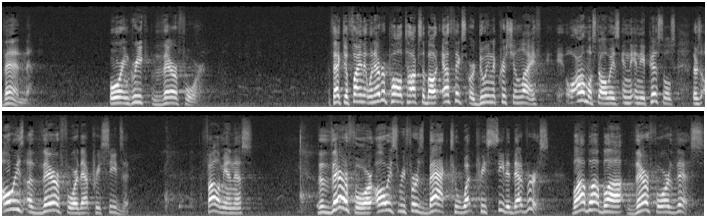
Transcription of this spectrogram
then. Or in Greek, therefore. In fact, you'll find that whenever Paul talks about ethics or doing the Christian life, almost always in the, in the epistles, there's always a therefore that precedes it. Follow me on this. The therefore always refers back to what preceded that verse. Blah, blah, blah, therefore this.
